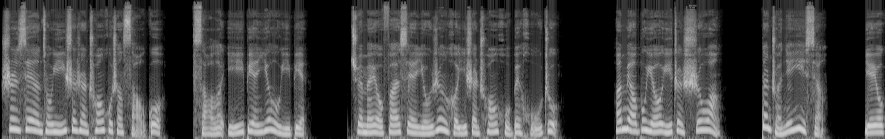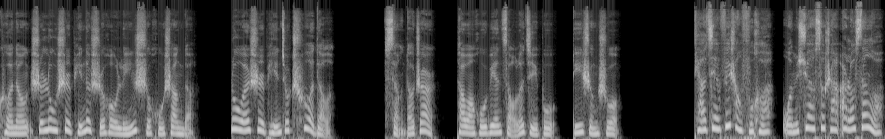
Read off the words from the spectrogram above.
视线从一扇扇窗户上扫过，扫了一遍又一遍，却没有发现有任何一扇窗户被糊住。韩淼不由一阵失望，但转念一想，也有可能是录视频的时候临时糊上的，录完视频就撤掉了。想到这儿，他往湖边走了几步，低声说：“条件非常符合，我们需要搜查二楼、三楼。”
